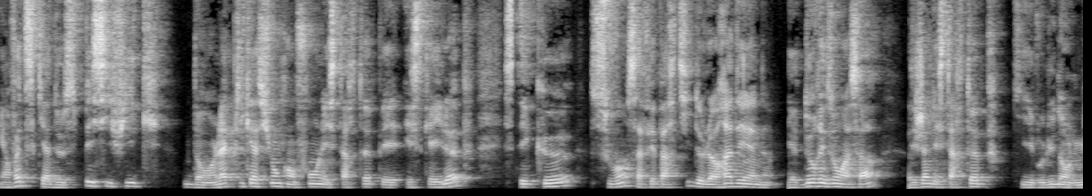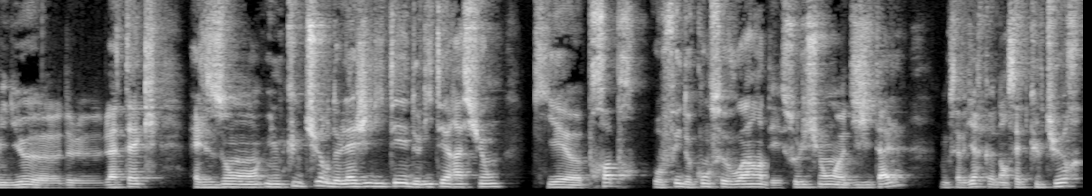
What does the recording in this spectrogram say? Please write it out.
Et en fait, ce qu'il y a de spécifique dans l'application qu'en font les startups et, et scale-up, c'est que souvent ça fait partie de leur ADN. Il y a deux raisons à ça. Déjà, les startups qui évoluent dans le milieu euh, de la tech, elles ont une culture de l'agilité de l'itération qui est euh, propre au fait de concevoir des solutions euh, digitales. Donc ça veut dire que dans cette culture,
